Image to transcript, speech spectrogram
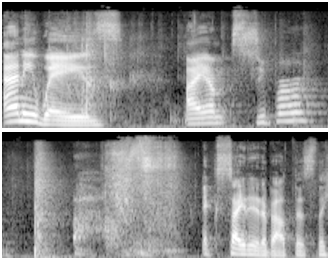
Anyways, I am super excited about this. The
